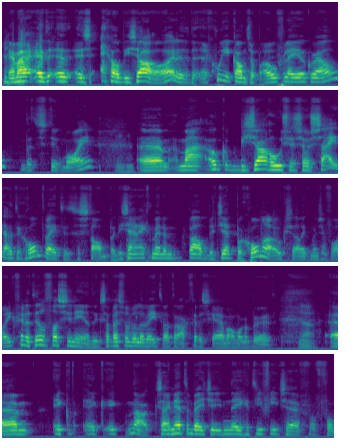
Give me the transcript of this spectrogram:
ja, maar het, het is echt wel bizar hoor. Een goede kans op overlay ook wel. Dat is natuurlijk mooi. mhm. Ehm, maar ook bizar hoe ze zo'n site uit de grond weten te stampen. Die zijn echt met een bepaald budget begonnen ook, stel ik me zo voor. Ik vind het heel fascinerend. Ik zou best wel willen weten wat er achter de schermen allemaal gebeurt. ja. Ehm, ik, ik, ik, nou, ik zei net een beetje negatief iets eh, voor,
